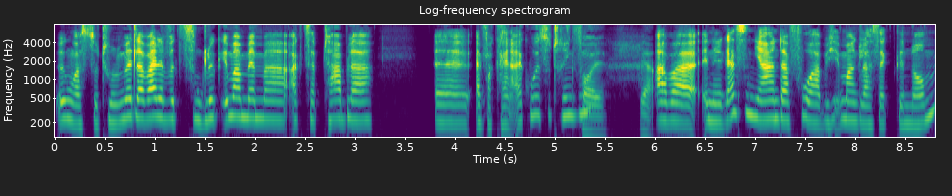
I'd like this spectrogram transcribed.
irgendwas zu tun. Mittlerweile wird es zum Glück immer mehr, mehr akzeptabler, äh, einfach keinen Alkohol zu trinken. Voll. Aber in den ganzen Jahren davor habe ich immer ein Glas Sekt genommen,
